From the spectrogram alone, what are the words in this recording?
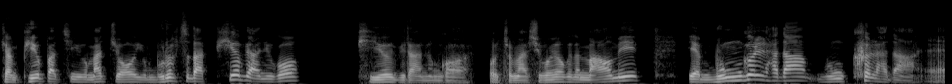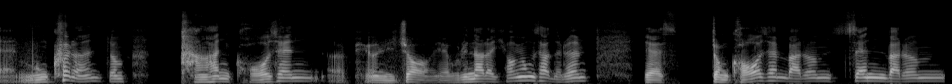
그냥 비읍 받침 이거 맞죠? 이거 무릎 쓰다 피읍이 아니고 비읍이라는 거 좀 아시고요. 그다음 마음이 예, 뭉글하다, 뭉클하다. 예, 뭉클은 좀 강한 거센 어, 표현이죠. 예, 우리나라 형용사들은 예, 좀 거센 발음, 센 발음,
